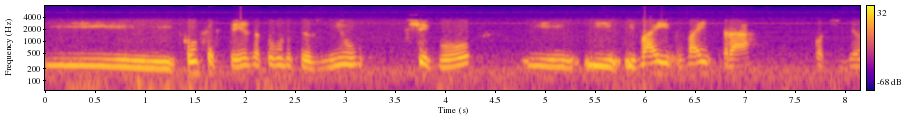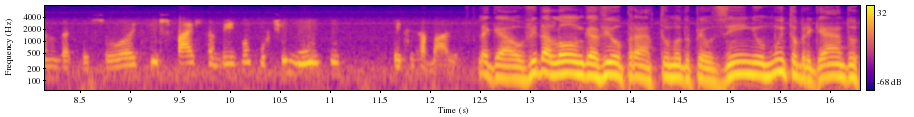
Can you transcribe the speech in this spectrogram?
e com certeza a turma do Peuzinho chegou e, e, e, vai, vai entrar no cotidiano das pessoas e os pais também vão curtir muito esse trabalho. Legal, vida longa, viu, para a turma do Peuzinho, muito obrigado.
